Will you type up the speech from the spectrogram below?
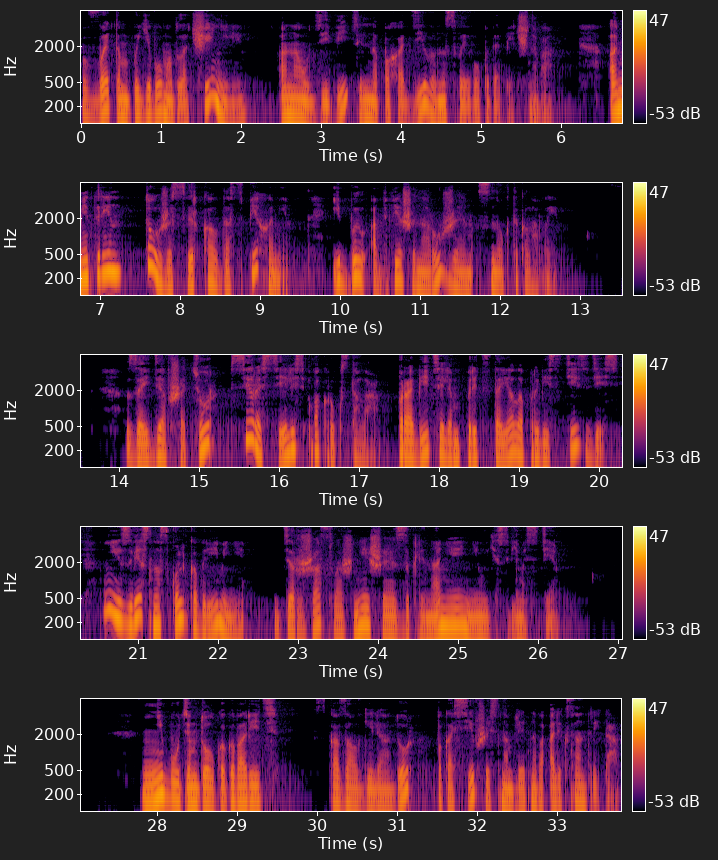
В этом боевом облачении она удивительно походила на своего подопечного. Аметрин тоже сверкал доспехами и был обвешан оружием с ног до головы. Зайдя в шатер, все расселись вокруг стола. Правителям предстояло провести здесь неизвестно сколько времени, держа сложнейшее заклинание неуязвимости. Не будем долго говорить, сказал Гелиодор, покосившись на бледного Александрита.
